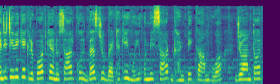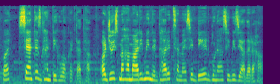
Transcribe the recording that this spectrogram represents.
एनडीटीवी के एक रिपोर्ट के अनुसार कुल 10 जो बैठकें हुई, उनमें 60 घंटे काम हुआ, जो आमतौर पर 37 घंटे हुआ करता था, और जो इस महामारी में निर्धारित समय से डेढ़ गुना से भी ज़्यादा रहा।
